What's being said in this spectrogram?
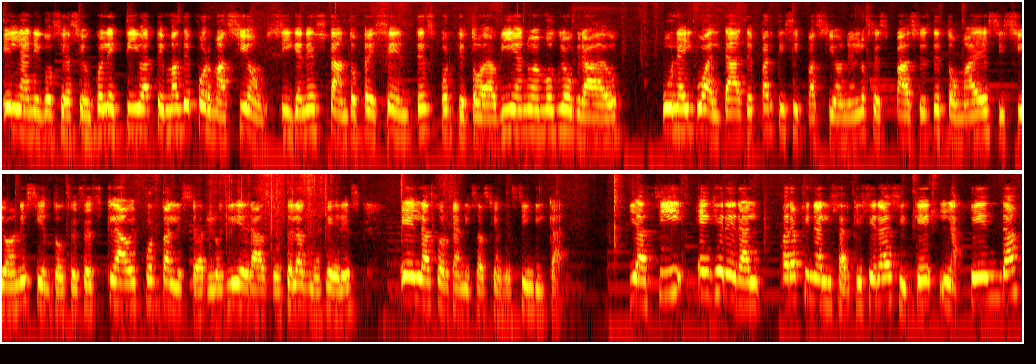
en la negociación colectiva, temas de formación siguen estando presentes porque todavía no hemos logrado una igualdad de participación en los espacios de toma de decisiones y entonces es clave fortalecer los liderazgos de las mujeres en las organizaciones sindicales. Y así, en general, para finalizar, quisiera decir que la agenda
